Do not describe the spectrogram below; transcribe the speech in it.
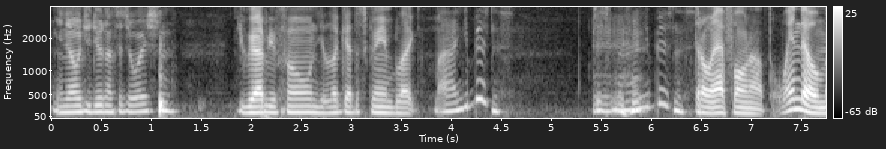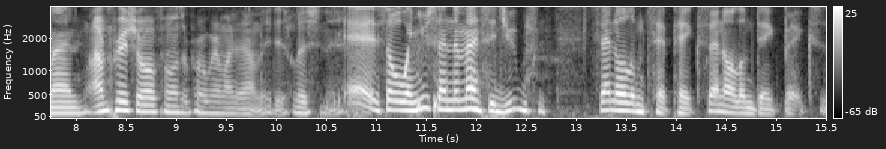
you know what you do in that situation? You grab your phone, you look at the screen, be like, mind your business. Just mind your business. Throw that phone out the window, man. I'm pretty sure all phones are programmed like that. and They just listening. Yeah, so when you send a message, you send all them tip pics, send all them dick pics.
